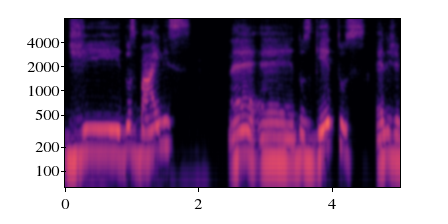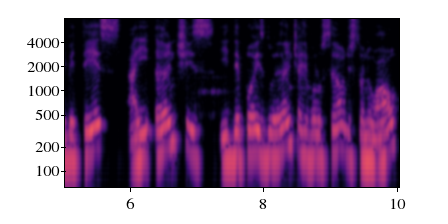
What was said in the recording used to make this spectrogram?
de dos bailes, né? É, dos guetos LGBTs, aí antes e depois durante a revolução de Stonewall,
